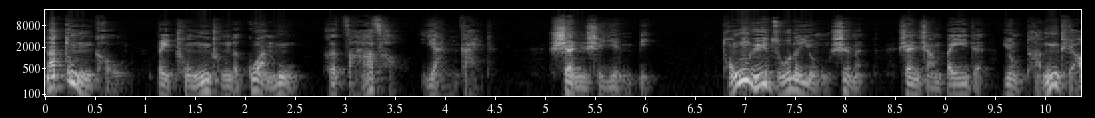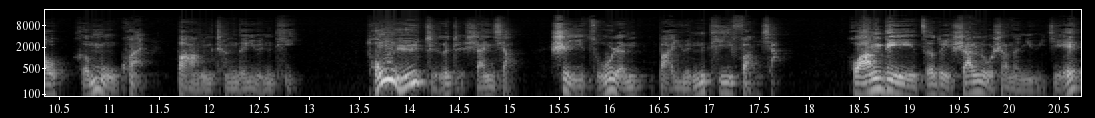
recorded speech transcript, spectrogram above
那洞口被重重的灌木和杂草掩盖着，甚是隐蔽。铜鱼族的勇士们身上背着用藤条和木块绑成的云梯。铜鱼指了指山下，示意族人把云梯放下。皇帝则对山路上的女杰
